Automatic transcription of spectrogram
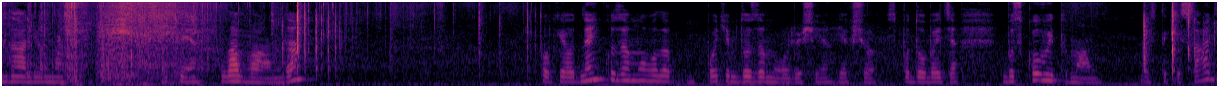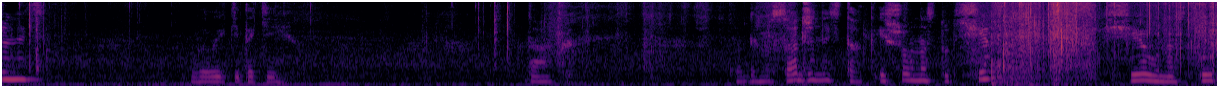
Далі у нас Оце лаванда. Поки одненьку замовила, потім дозамовлю ще, якщо сподобається. Бусковий туман. Ось такий саджанець. Великий такий. Так. Кладемо саджанець. Так, і що у нас тут ще? Ще у нас тут,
